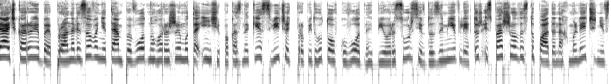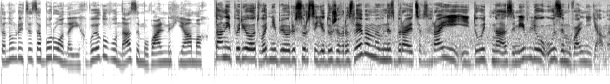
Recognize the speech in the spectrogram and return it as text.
Сплячка риби, проаналізовані темпи водного режиму та інші показники свідчать про підготовку водних біоресурсів до зимівлі. Тож із 1 листопада на Хмельниччині встановлюється заборона їх вилову на зимувальних ямах. В даний період водні біоресурси є дуже вразливими. Вони збираються в зграї і йдуть на зимівлю у зимувальні ями.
